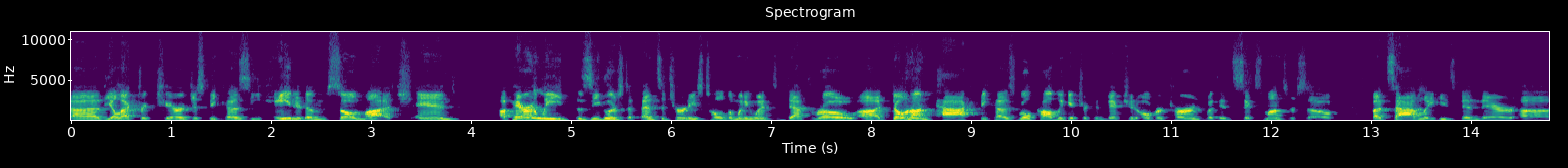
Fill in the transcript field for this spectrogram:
uh, the electric chair just because he hated him so much and apparently ziegler's defense attorneys told him when he went to death row uh, don't unpack because we'll probably get your conviction overturned within six months or so but sadly he's been there uh,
